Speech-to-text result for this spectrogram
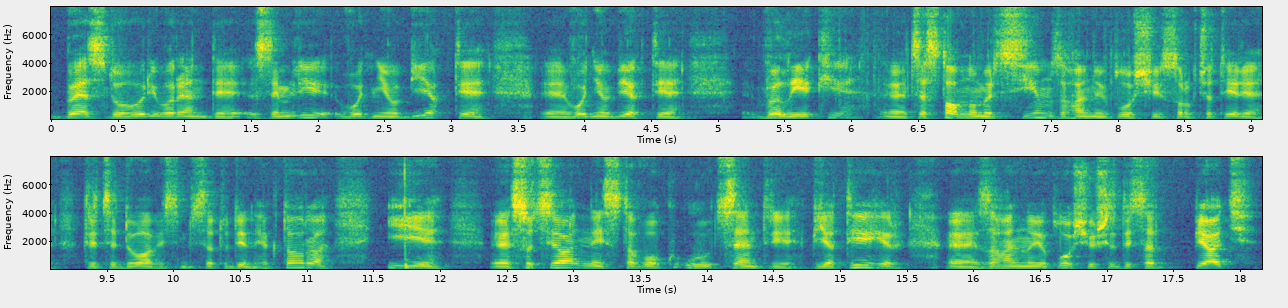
без договорів оренди землі водні об'єкти. Е, Водні об'єкти великі. Е, Це став номер 7 загальною площею 44 32 81 гектара. І е, соціальний ставок у центрі П'ятигір загальною площею 65 е, д- кома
